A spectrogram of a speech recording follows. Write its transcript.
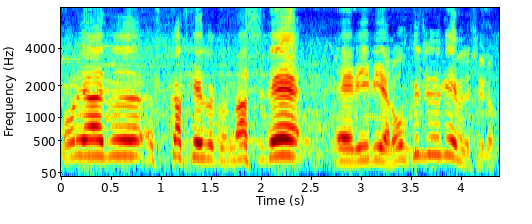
とりあえず復活継続なしで、えー、BB は60ゲームで終了と。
